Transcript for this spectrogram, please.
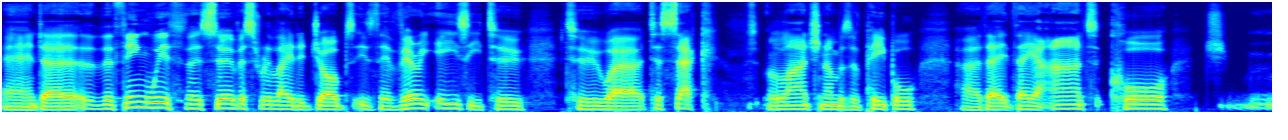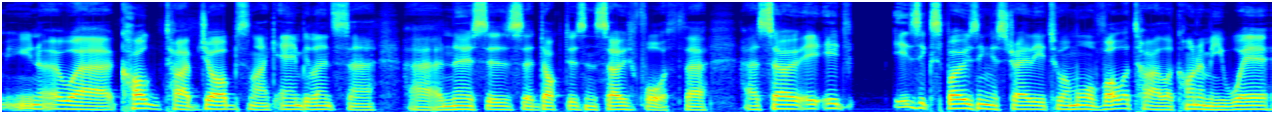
And uh, the thing with the service related jobs is they're very easy to, to, uh, to sack large numbers of people. Uh, they, they aren't core you know, uh, cog type jobs like ambulance, uh, uh, nurses, uh, doctors, and so forth. Uh, uh, so it, it is exposing Australia to a more volatile economy where,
